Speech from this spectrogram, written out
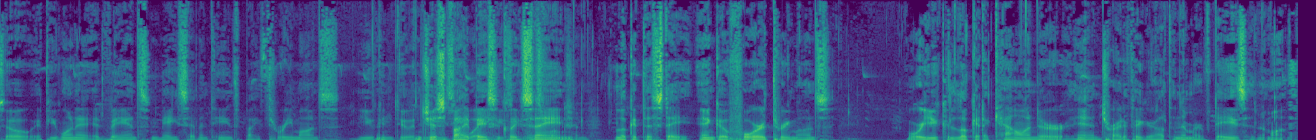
So if you want to advance May 17th by three months, you can do it just by basically saying, look at this date and go forward three months. Or you could look at a calendar and try to figure out the number of days in a month.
